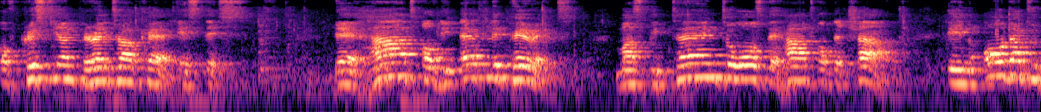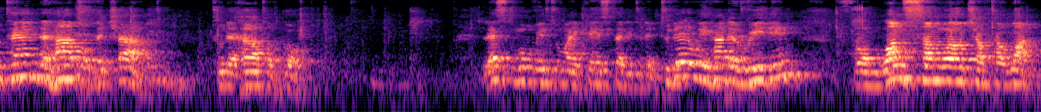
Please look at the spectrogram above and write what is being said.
of Christian parental care is this. The heart of the earthly parent must be turned towards the heart of the child in order to turn the heart of the child to the heart of God. Let's move into my case study today. Today we had a reading from 1 Samuel chapter 1.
